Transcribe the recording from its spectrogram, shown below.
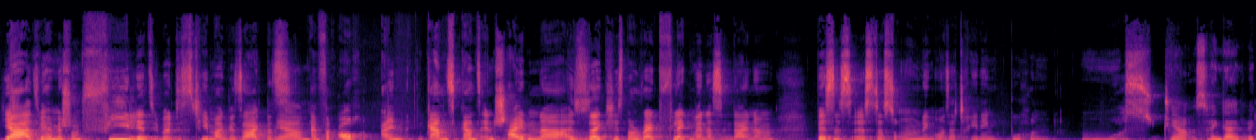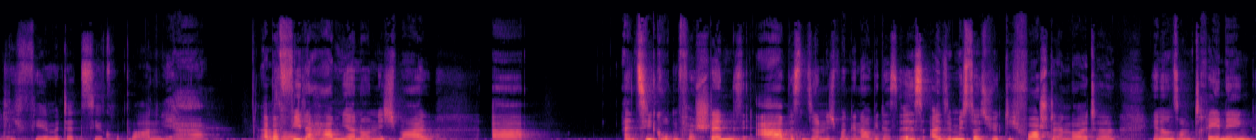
ja, also wir haben ja schon viel jetzt über das Thema gesagt. Das Ja. ist einfach auch ein ganz, ganz entscheidender, also sage ich jetzt mal Red Flag, wenn das in deinem Business ist, dass du unbedingt unser Training buchen musst. Ja, es fängt halt wirklich viel mit der Zielgruppe an. Ja, aber Also- viele haben ja noch nicht mal äh, ein Zielgruppenverständnis. A, wissen sie noch nicht mal genau, wie das ist. Also ihr müsst euch wirklich vorstellen, Leute, in unserem Training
